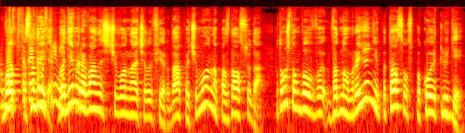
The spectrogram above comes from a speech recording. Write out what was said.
вот смотрите, Владимир Иванович с чего начал эфир, да, почему он опоздал сюда? Потому что он был в, в одном районе и пытался успокоить людей.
